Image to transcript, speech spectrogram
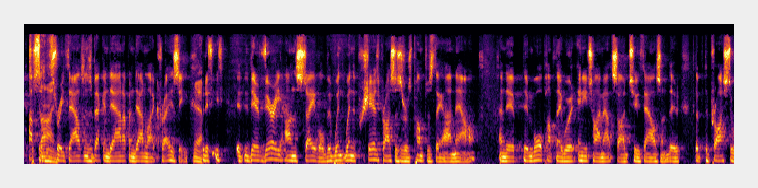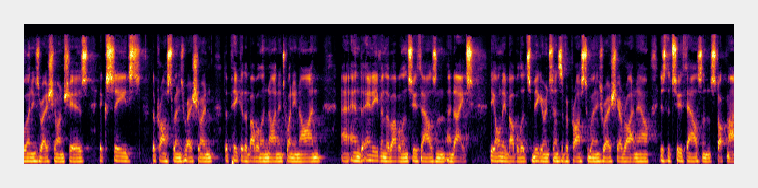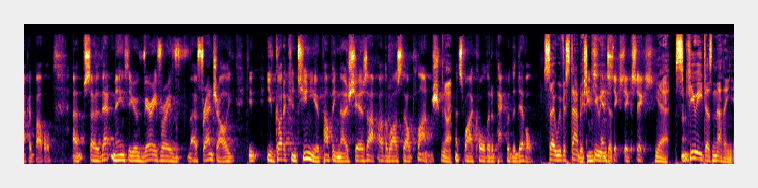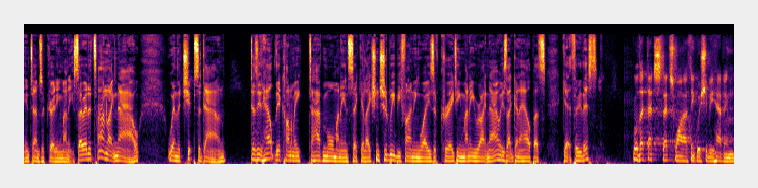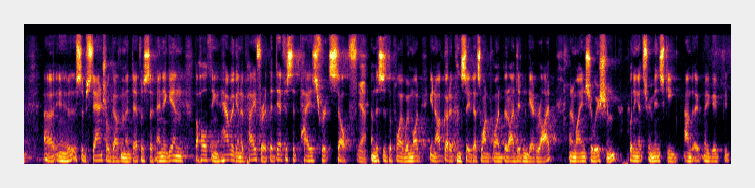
up to the three thousands, back and down, up and down like crazy. Yeah. But if, if they're very unstable, when when the shares prices are as pumped as they are now, and they're, they're more pumped than they were at any time outside 2000. The, the price to earnings ratio on shares exceeds the price to earnings ratio in the peak of the bubble in 1929 uh, and and even the bubble in 2008. The only bubble that's bigger in terms of a price to earnings ratio right now is the 2000 stock market bubble. Um, so that means that you're very, very uh, fragile. You, have got to continue pumping those shares up, otherwise they'll plunge. Right. That's why I call it a pact with the devil. So we've established QE does, 666. Yeah, mm. QE does nothing in terms of creating money. So at a time like now, when the chips are down, does it help the economy to have more money in circulation? Should we be finding ways of creating money right now? Is that going to help us get through this? Well, that, that's that's why I think we should be having uh, you know, a substantial government deficit. And again, the whole thing: how are we going to pay for it? The deficit pays for itself. Yeah. And this is the point where mod, you know, I've got to concede that's one point that I didn't get right, and my intuition, putting it through Minsky, under,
